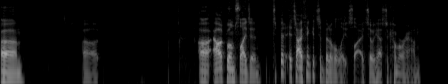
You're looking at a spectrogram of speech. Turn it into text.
Um, uh, uh, Alec Bohm slides in. It's a bit. It's. I think it's a bit of a late slide, so he has to come around.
